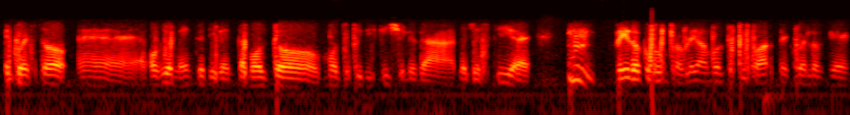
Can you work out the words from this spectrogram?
e questo eh, ovviamente diventa molto, molto più difficile da, da gestire. Vedo come un problema molto più forte quello che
